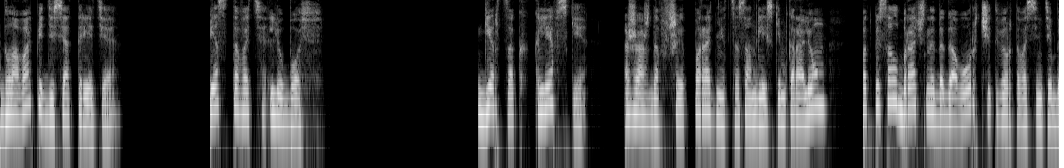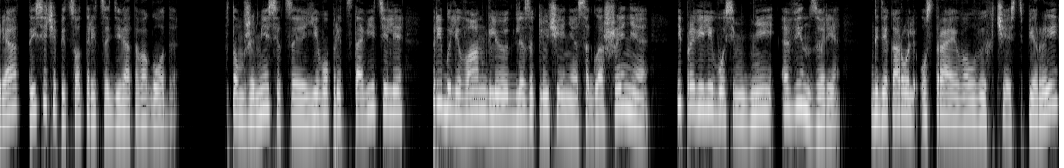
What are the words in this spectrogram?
Глава 53. Пестовать любовь. Герцог Клевский, жаждавший породниться с английским королем, подписал брачный договор 4 сентября 1539 года. В том же месяце его представители прибыли в Англию для заключения соглашения и провели 8 дней в Виндзоре, где король устраивал в их честь пиры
